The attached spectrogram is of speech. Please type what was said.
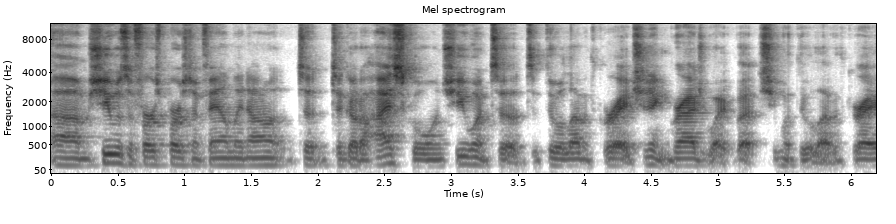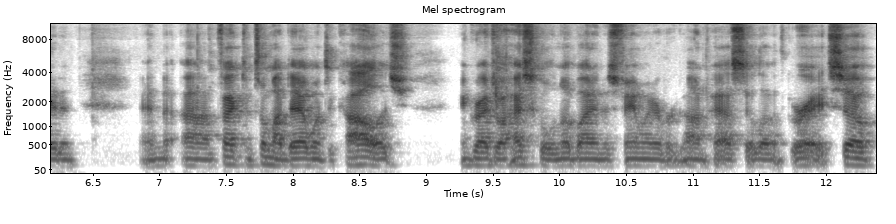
um, she was the first person in family not to, to go to high school, and she went to, to through 11th grade. She didn't graduate, but she went through 11th grade, and and uh, in fact, until my dad went to college, and graduate high school, nobody in his family ever gone past the 11th grade. So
